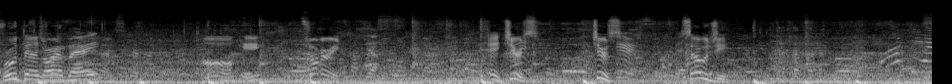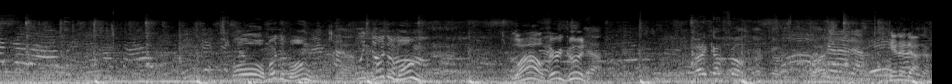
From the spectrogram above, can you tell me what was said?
Frutas. Strawberry. Oh, okay. Strawberry. yeah. Hey, cheers. Cheers. Saúde. Oh, muito bom. Muito bom. Wow, very good. Yeah. Where you come from? Canada. Canada.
